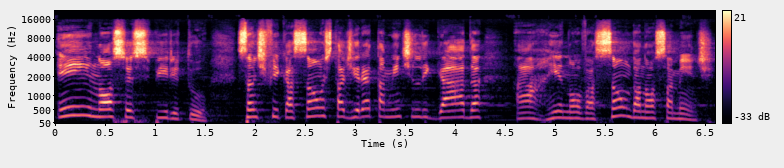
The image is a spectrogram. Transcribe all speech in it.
em nosso espírito. Santificação está diretamente ligada à renovação da nossa mente.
